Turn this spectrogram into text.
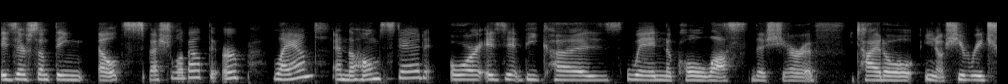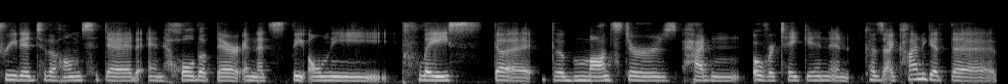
is there something else special about the Earp land and the homestead? Or is it because when Nicole lost the sheriff title, you know, she retreated to the homestead and holed up there and that's the only place that the monsters hadn't overtaken and because I kind of get the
